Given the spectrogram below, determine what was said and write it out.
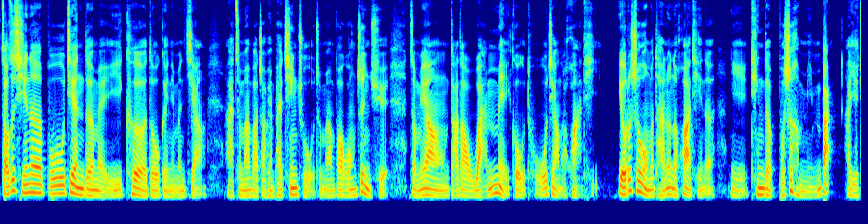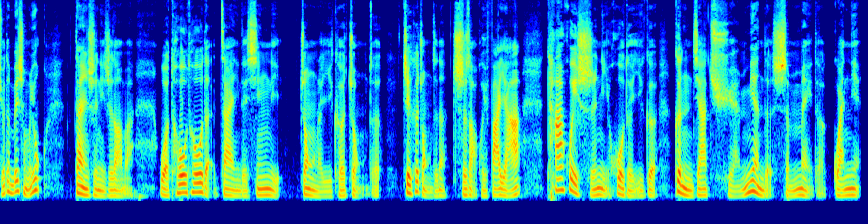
早自习呢，不见得每一课都给你们讲啊，怎么样把照片拍清楚，怎么样曝光正确，怎么样达到完美构图这样的话题。有的时候我们谈论的话题呢，你听得不是很明白也觉得没什么用。但是你知道吗？我偷偷的在你的心里种了一颗种子，这颗种子呢，迟早会发芽，它会使你获得一个更加全面的审美的观念。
